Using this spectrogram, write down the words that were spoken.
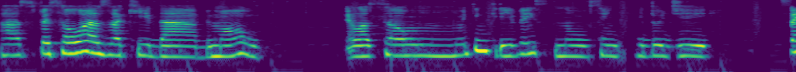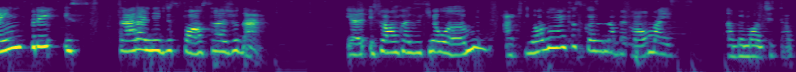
As pessoas aqui da Bemol, elas são muito incríveis no sentido de sempre estar ali disposta a ajudar. Isso é uma coisa que eu amo. Aqui eu amo muitas coisas na bemol, mas a bemol digital.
